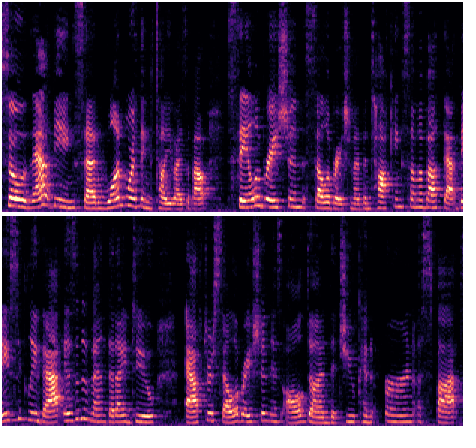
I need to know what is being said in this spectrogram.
So that being said, one more thing to tell you guys about Celebration Celebration. I've been talking some about that. Basically, that is an event that I do after celebration is all done that you can earn a spot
